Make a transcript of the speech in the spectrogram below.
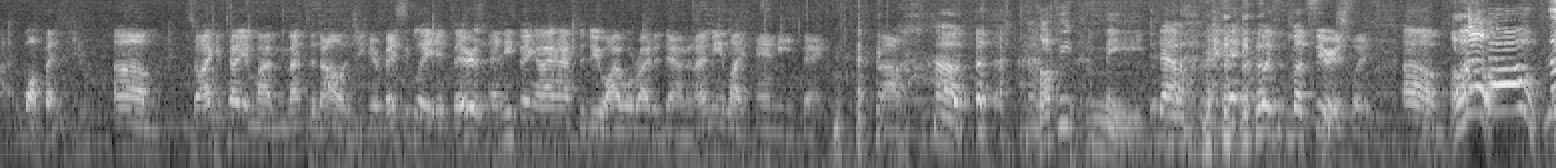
Uh, Well, thank you. Um, so I can tell you my methodology here. Basically, if there's anything I have to do, I will write it down, and I mean like anything. Uh, Coffee made. now, but, but seriously. Um, Oh, no!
